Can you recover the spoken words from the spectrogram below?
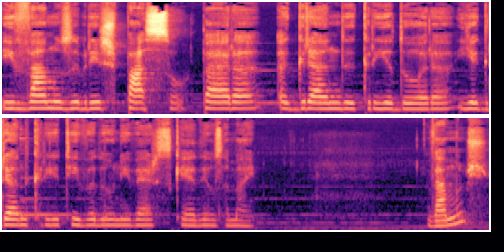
e vamos abrir espaço para a grande Criadora e a grande Criativa do Universo, que é a Deusa Mãe. Vamos?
